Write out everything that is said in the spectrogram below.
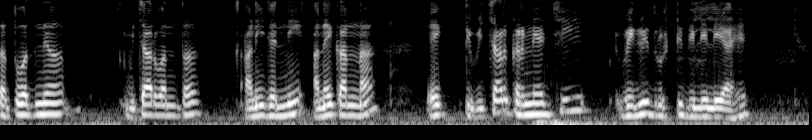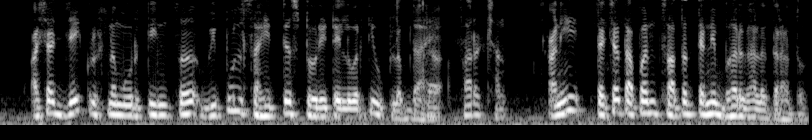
तत्वज्ञ विचारवंत आणि ज्यांनी अनेकांना एक विचार करण्याची वेगळी दृष्टी दिलेली आहे अशा जे कृष्णमूर्तींचं विपुल साहित्य स्टोरी टेलवरती उपलब्ध आहे. फारच छान. आणि त्याच्यात आपण सातत्याने भर घालत राहतो.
